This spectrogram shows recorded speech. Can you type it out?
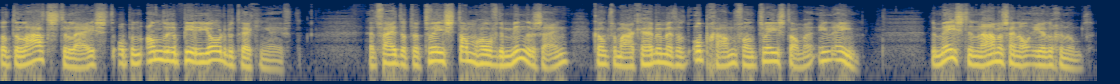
dat de laatste lijst op een andere periode betrekking heeft. Het feit dat er twee stamhoofden minder zijn, kan te maken hebben met het opgaan van twee stammen in één. De meeste namen zijn al eerder genoemd.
